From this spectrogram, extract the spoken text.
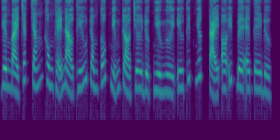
game bài chắc chắn không thể nào thiếu trong top những trò chơi được nhiều người yêu thích nhất tại OXBET được.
